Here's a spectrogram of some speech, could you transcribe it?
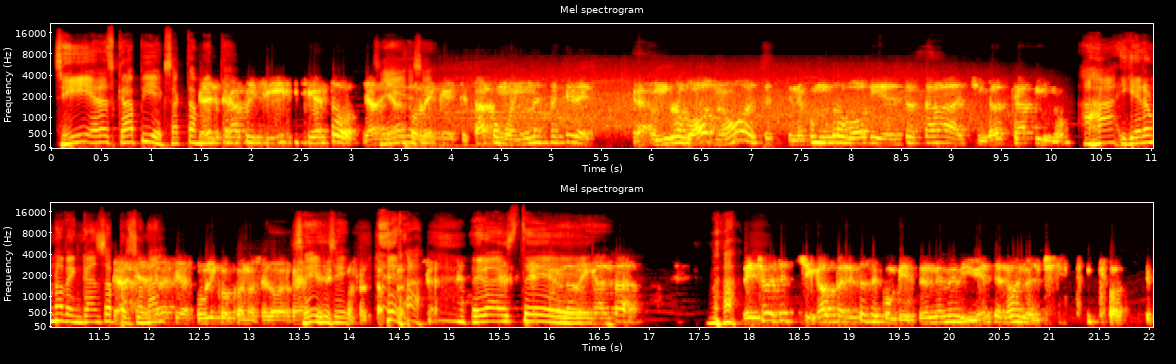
Sí, era Scrappy, Era exactamente. Scrappy, sí, sí, cierto. Ya, Sí, ya sí, acordé sí. Que, que estaba como en una especie de. Era un robot, ¿no? Este, Tenía como un robot y dentro estaba chingado Scrappy, ¿no? Ajá, y era una venganza Gracias, personal. gracias, público conocedor. Sí, Gracias sí, sí. esta- Era, era Era una este. venganza. De hecho, ese chingado perrito se convirtió en meme viviente, ¿no? En el chiste. Cabrón. Es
